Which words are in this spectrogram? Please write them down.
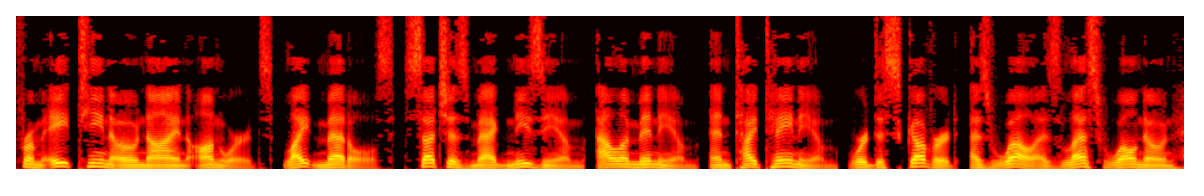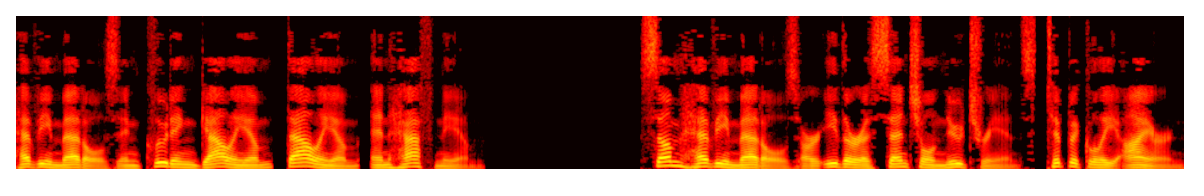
From 1809 onwards, light metals, such as magnesium, aluminium, and titanium, were discovered, as well as less well-known heavy metals including gallium, thallium, and hafnium. Some heavy metals are either essential nutrients typically iron,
